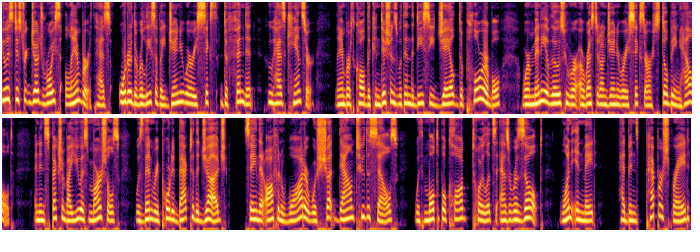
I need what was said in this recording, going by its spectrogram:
U.S. District Judge Royce Lamberth has ordered the release of a January 6th defendant who has cancer. Lamberth called the conditions within the D.C. jail deplorable, where many of those who were arrested on January 6th are still being held. An inspection by U.S. Marshals was then reported back to the judge, saying that often water was shut down to the cells with multiple clogged toilets as a result. One inmate had been pepper sprayed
